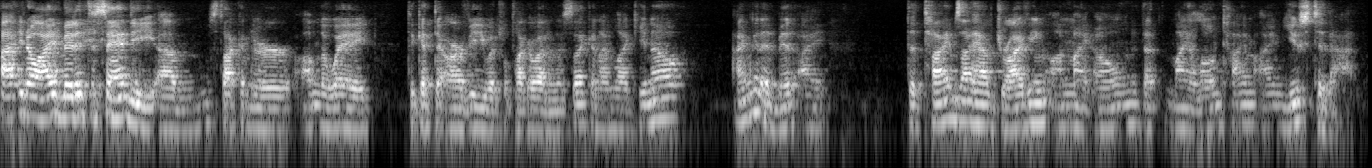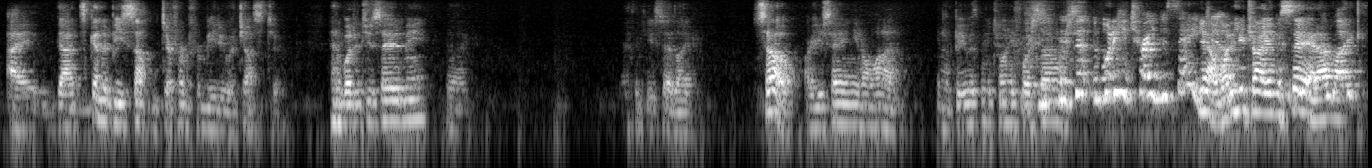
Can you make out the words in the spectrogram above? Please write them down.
I, you know, I admitted to Sandy, um, I was talking to her on the way to get the RV, which we'll talk about in a second. I'm like, you know, I'm going to admit I, the times I have driving on my own, that my alone time, I'm used to that. I that's going to be something different for me to adjust to. And what did you say to me? You're like, I think you said like, so are you saying you don't want to, you know, be with me twenty four seven? what are you trying to say? Yeah, Jim? what are you trying to say? And I'm like,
